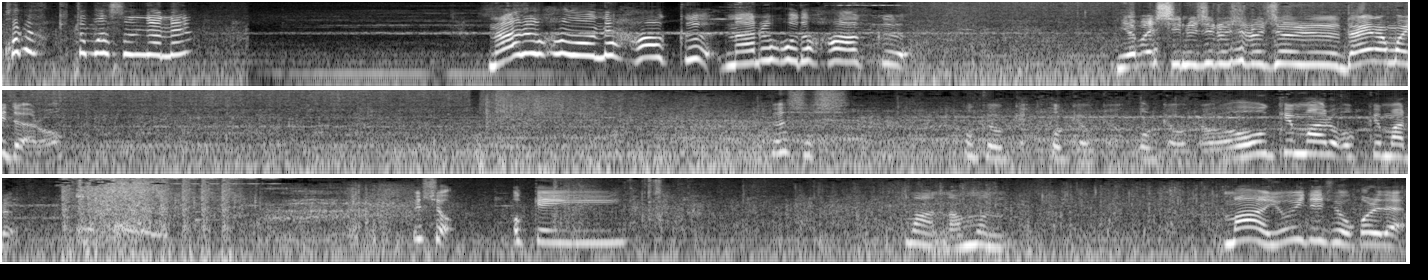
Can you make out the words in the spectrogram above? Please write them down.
これ吹き飛ばすんじゃねなるほどね把握なるほど把握やばい死ぬ死ぬ死ぬ死ぬ死ぬダイナマイトやろよしよしオッケーオッケーオッケーオッケーオッケーオッケーオッケー丸オッケー丸よいしょ。オッケー。まあなんもまあ良いでしょうこれで。よ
